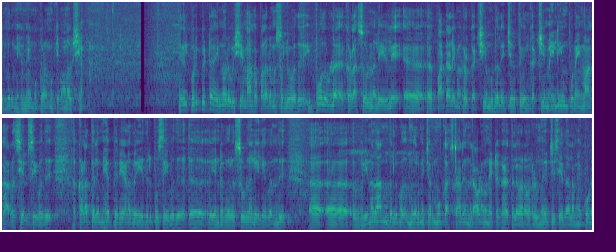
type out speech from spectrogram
என்பது மிக மிக முக்கியமான விஷயம். இதில் குறிப்பிட்ட இன்னொரு விஷயமாக பலரும் சொல்லுவது இப்போதுள்ள கள சூழ்நிலையிலே பாட்டாளி மக்கள் கட்சியும் விடுதலை சிறுத்தைகள் கட்சியும் எலியும் புனையுமாக அரசியல் செய்வது களத்தில் மிகப்பெரிய அளவில் எதிர்ப்பு செய்வது என்ற ஒரு சூழ்நிலையிலே வந்து என்னதான் முதல் முதலமைச்சர் மு க ஸ்டாலின் திராவிட முன்னேற்ற கழகத்தில் தலைவர் அவர்கள் முயற்சி செய்தாலுமே கூட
